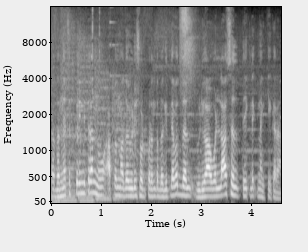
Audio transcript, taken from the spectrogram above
तर धन्यवाद शेतकरी मित्रांनो आपण माझा व्हिडिओ शेवटपर्यंत बघितल्याबद्दल. व्हिडिओ आवडला असेल तर एक लाईक नक्की करा.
